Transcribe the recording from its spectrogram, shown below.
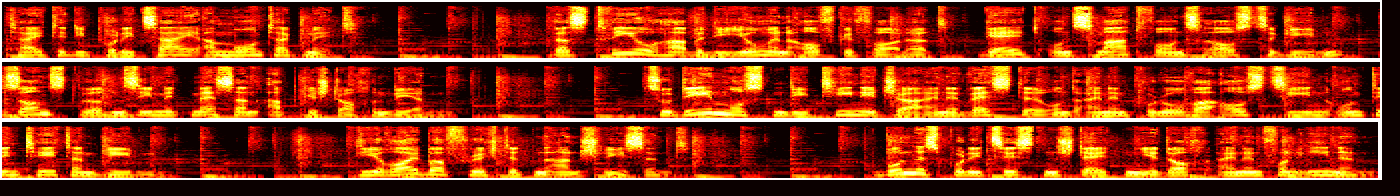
teilte die Polizei am Montag mit. Das Trio habe die Jungen aufgefordert, Geld und Smartphones rauszugeben, sonst würden sie mit Messern abgestochen werden. Zudem mussten die Teenager eine Weste und einen Pullover ausziehen und den Tätern geben. Die Räuber flüchteten anschließend. Bundespolizisten stellten jedoch einen von ihnen.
